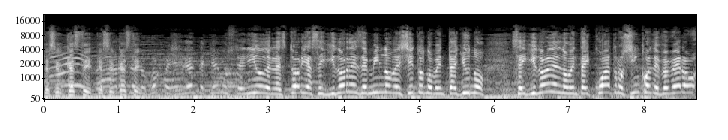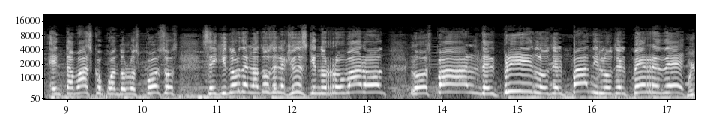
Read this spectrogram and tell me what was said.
Te acercaste, te acercaste. El mejor presidente que hemos tenido de la historia, seguidor desde 1991, seguidor del 94, 5 de febrero en Tabasco, cuando los pozos, seguidor de las dos elecciones que nos robaron, los PAN del PRI, los del PAN y los del PRD. Muy,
